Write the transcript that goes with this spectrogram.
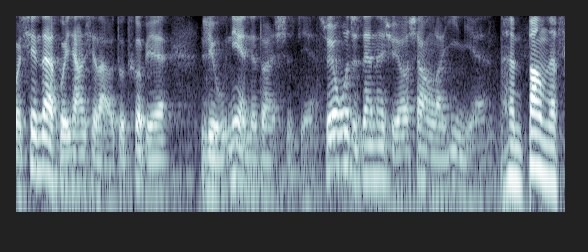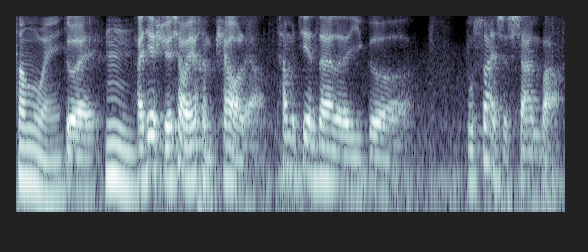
我现在回想起来，我都特别留念那段时间。虽然我只在那学校上了一年，很棒的氛围。对，嗯，而且学校也很漂亮，他们建在了一个不算是山吧，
